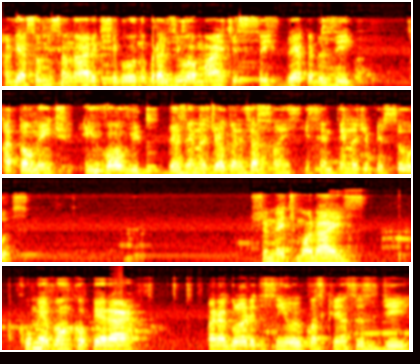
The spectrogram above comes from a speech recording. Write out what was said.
Aviação missionária que chegou no Brasil há mais de seis décadas e, atualmente, envolve dezenas de organizações e centenas de pessoas. Janete Moraes, como é bom cooperar para a glória do Senhor com as crianças de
